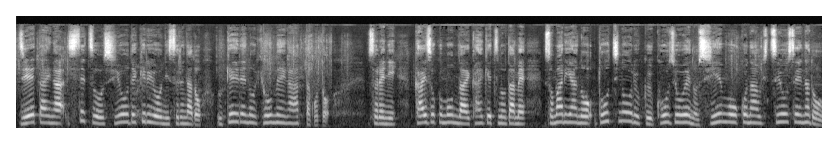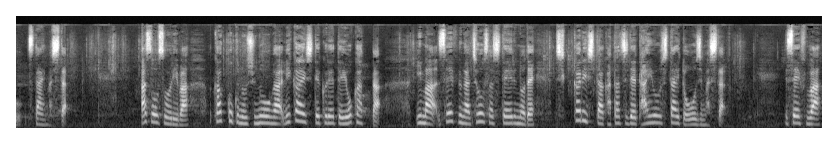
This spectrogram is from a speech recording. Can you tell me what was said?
自衛隊が施設を使用できるようにするなど受け入れの表明があったこと。それに海賊問題解決のためソマリアの統治能力向上への支援を行う必要性などを伝えました。麻生総理は各国の首脳が理解してくれてよかった。今政府が調査しているのでしっかりした形で対応したいと応じました。政府は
